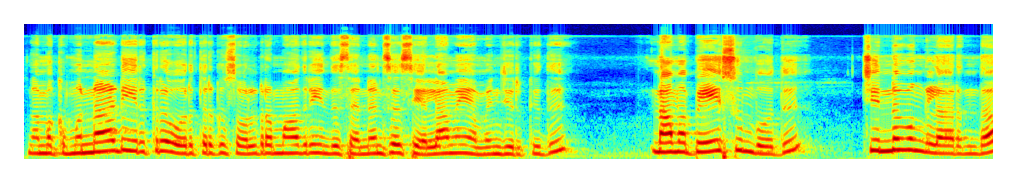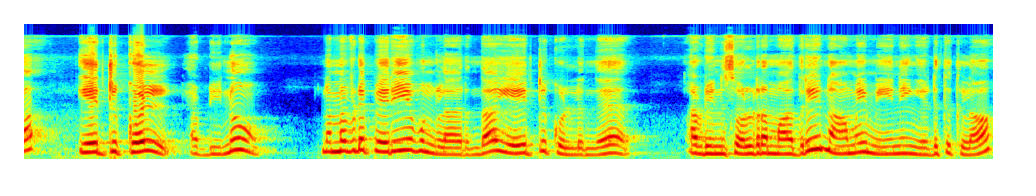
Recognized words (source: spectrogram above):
நமக்கு முன்னாடி இருக்கிற ஒருத்தருக்கு சொல்கிற மாதிரி இந்த சென்டென்சஸ் எல்லாமே அமைஞ்சிருக்குது. நாம் பேசும்போது சின்னவங்களாக இருந்தால் ஏற்றுக்கொள் அப்படின்னும் நம்ம விட பெரியவங்களாக இருந்தால் ஏற்றுக்கொள்ளுங்க. அப்படின்னு சொல்கிற மாதிரி நாமே மீனிங் எடுத்துக்கலாம்.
